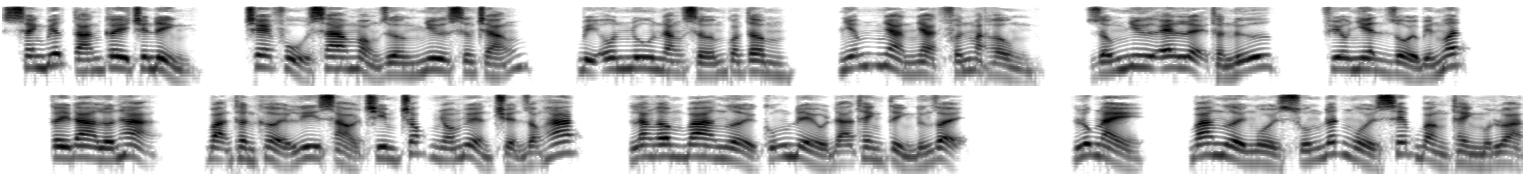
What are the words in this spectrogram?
Xanh biết tán cây trên đỉnh, che phủ sa mỏng dường như xương trắng, bị ôn nhu nắng sớm quan tâm, nhiễm nhàn nhạt phấn mặt hồng, giống như e lệ thần nữ, phiêu nhiên rồi biến mất. Cây đa lớn hạ, bạn thần khởi ly xảo chim chóc nhóm huyền chuyển giọng hát, lang âm ba người cũng đều đã thanh tỉnh đứng dậy. Lúc này, ba người ngồi xuống đất ngồi xếp bằng thành một loạt.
